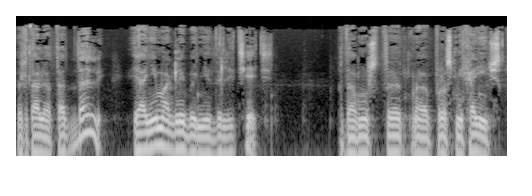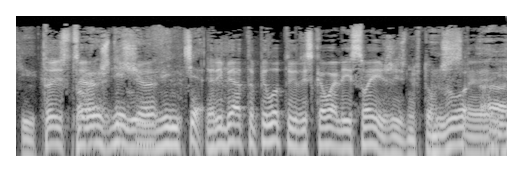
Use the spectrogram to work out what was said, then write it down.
вертолет отдали, и они могли бы не долететь потому что э, просто механические То есть э, повреждения в винте. Ребята-пилоты рисковали и своей жизнью в том ну, числе, ну, а,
